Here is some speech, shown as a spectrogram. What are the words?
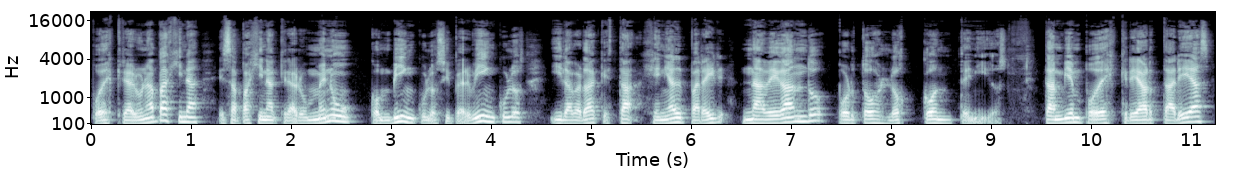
Podés crear una página, esa página crear un menú con vínculos, hipervínculos y la verdad que está genial para ir navegando por todos los contenidos. También podés crear tareas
